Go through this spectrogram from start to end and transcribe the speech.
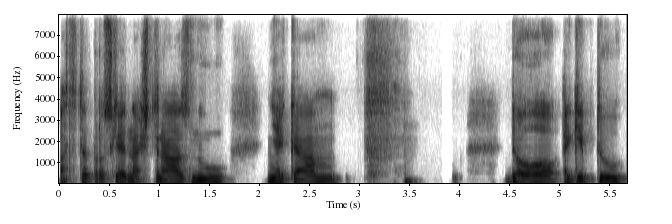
a chcete prostě na 14 dnů někam do Egyptu,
